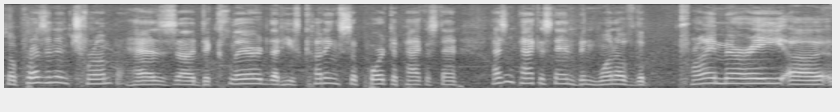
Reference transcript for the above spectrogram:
So President Trump has uh, declared that he's cutting support to Pakistan. Hasn't Pakistan been one of the primary uh,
